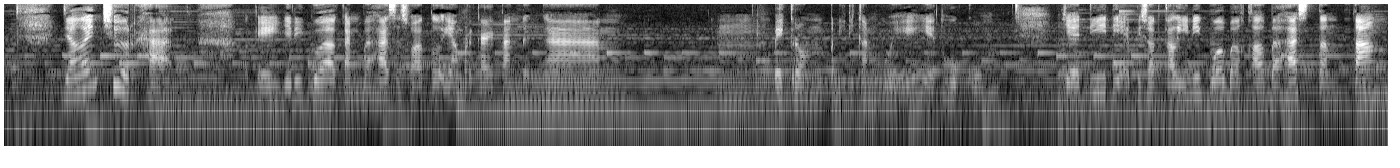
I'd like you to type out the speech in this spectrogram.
jangan curhat. Oke jadi gue akan bahas sesuatu yang berkaitan dengan hmm, background pendidikan gue yaitu hukum jadi di episode kali ini gue bakal bahas tentang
